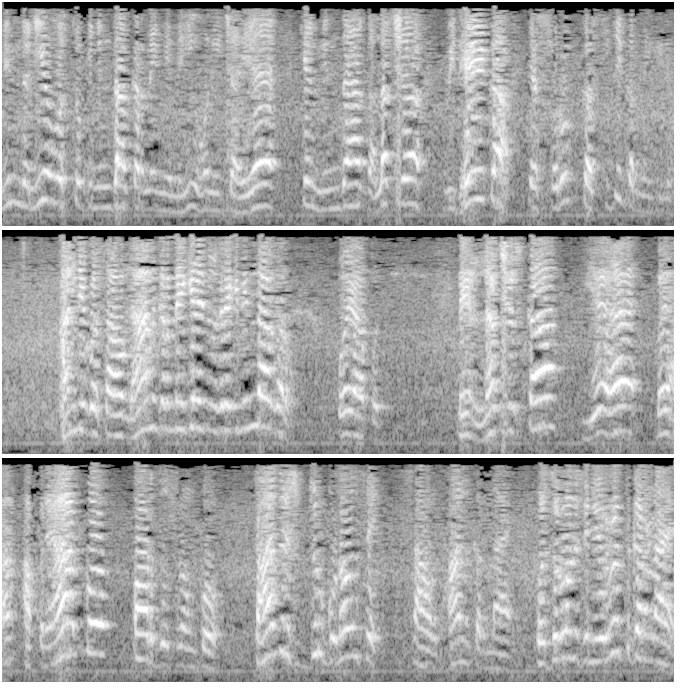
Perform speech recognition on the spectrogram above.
निंदनीय वस्तु की निंदा करने में नहीं होनी चाहिए, कि निंदा का लक्ष्य विधेय का या स्वरूप का स्तुति करने के लिए अन्य को सावधान करने के लिए दूसरे की निंदा करो, कोई आपत्ति लेकिन लक्ष्य उसका यह है, भाई हम अपने आप को और दूसरों को तादृश दुर्गुणों से सावधान करना है, उस दुर्गुण से निवृत्त करना है,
